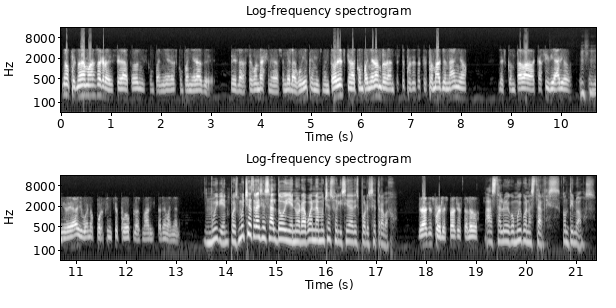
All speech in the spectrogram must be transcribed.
No, pues nada más agradecer a todos mis compañeros, compañeras de, de la segunda generación de la WIP, de mis mentores, que me acompañaron durante este proceso que fue más de un año. Les contaba casi diario mi idea y bueno, por fin se pudo plasmar y sale mañana. Muy bien, pues muchas gracias Aldo y enhorabuena, muchas felicidades por ese trabajo. Gracias por el espacio, hasta luego. Hasta luego, muy buenas tardes. Continuamos.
